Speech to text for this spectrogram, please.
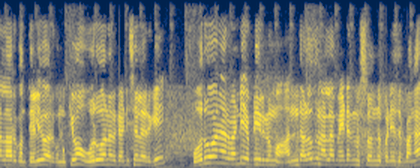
வண்டி நல்லா இருக்கும். தெளிவாக இருக்கும் முக்கியமாக ஒரு ஓனர் கண்டிஷனில் இருக்கு. ஒரு ஓனர் வண்டி எப்படி இருக்கணுமோ அந்த அளவுக்கு நல்லா மெயின்டெனன்ஸ் வந்து பண்ணி வச்சுருப்பாங்க.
